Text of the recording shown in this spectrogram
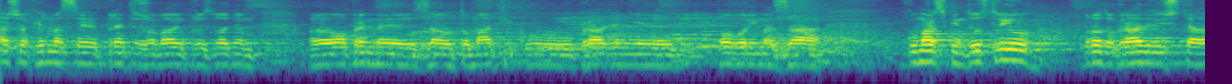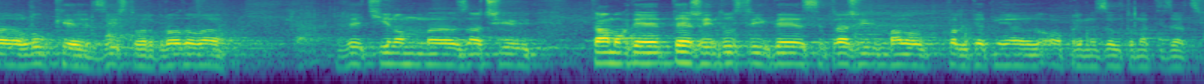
Naša firma se pretežno bavi proizvodnjom e, opreme za automatiku, upravljanje pogonima za gumarsku industriju, brodogradilišta, luke za istovar brodova, većinom, e, znači, tamo gde je teže industriji, gde se traži malo kvalitetnija oprema za automatizaciju.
